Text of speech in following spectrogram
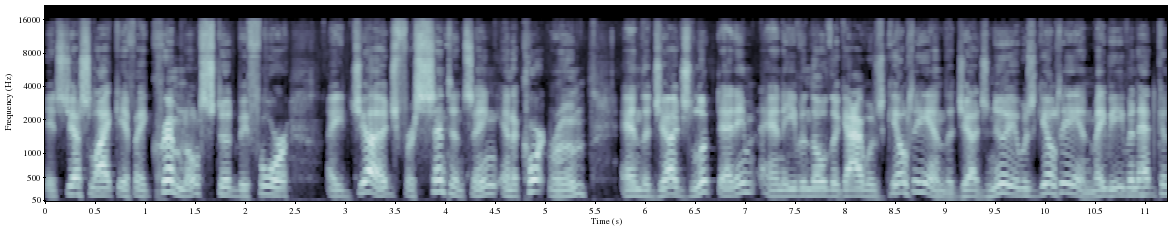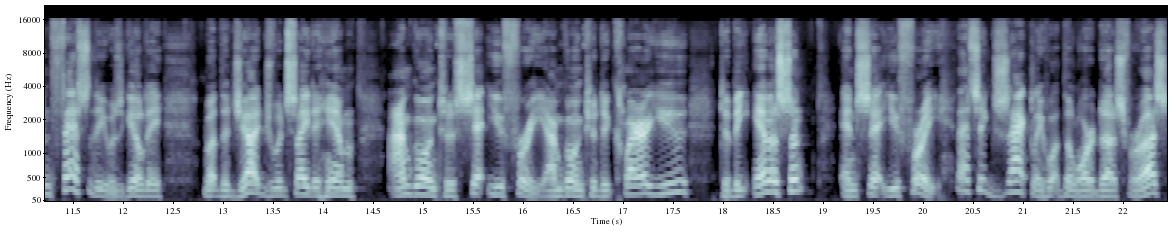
It's just like if a criminal stood before a judge for sentencing in a courtroom, and the judge looked at him, and even though the guy was guilty, and the judge knew he was guilty, and maybe even had confessed that he was guilty, but the judge would say to him, I'm going to set you free. I'm going to declare you to be innocent and set you free. That's exactly what the Lord does for us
